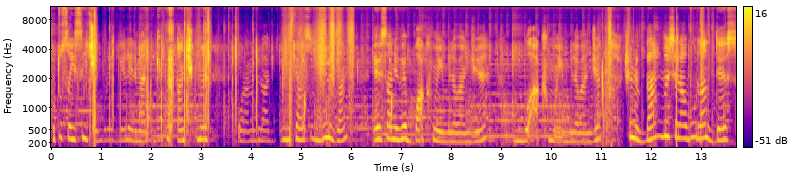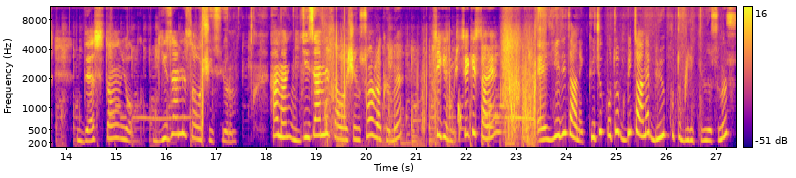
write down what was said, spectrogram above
kutu sayısı için buraya gelelim. Yani iki kutudan çıkma oranı birazcık imkansız. Bu yüzden efsaneviye bakmayın bile bence. Bakmayın bile bence. Şimdi ben mesela buradan des destan yok. Gizemli savaşı istiyorum. Hemen gizemli savaşın son rakamı 8'miş. 8 tane e, 7 tane küçük kutu bir tane büyük kutu biriktiriyorsunuz.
